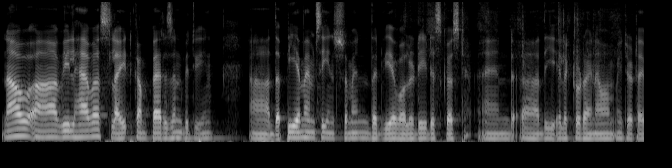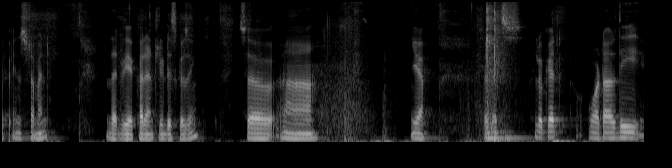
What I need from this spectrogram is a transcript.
Now uh, we'll have a slight comparison between uh, the PMMC instrument that we have already discussed and uh, the electrodynamometer type instrument that we are currently discussing. So uh, yeah so let's look at what are the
